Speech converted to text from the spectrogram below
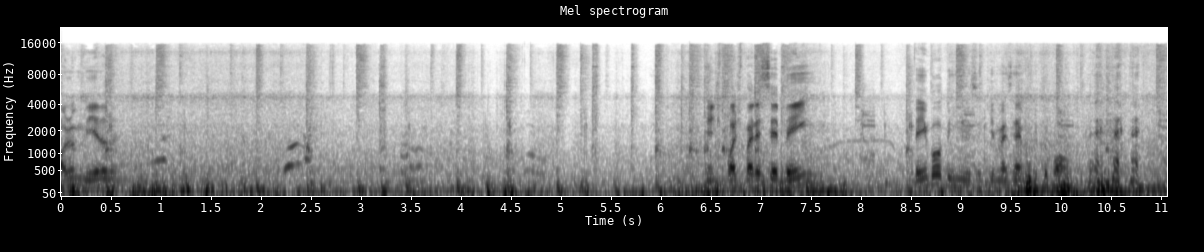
Olha o medo, né? Gente, pode parecer bem, bem bobinho isso aqui, mas é muito bom.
